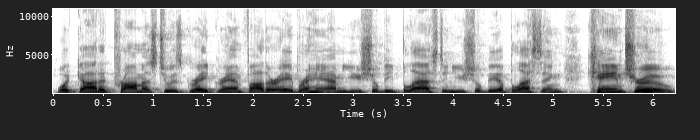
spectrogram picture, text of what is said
What God had promised to his great grandfather Abraham, you shall be blessed and you shall be a blessing, came true.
